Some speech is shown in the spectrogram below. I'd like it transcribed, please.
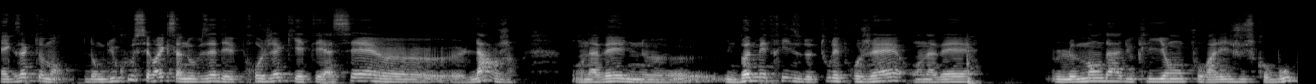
Exactement. Donc du coup, c'est vrai que ça nous faisait des projets qui étaient assez euh, larges. On avait une, une, bonne maîtrise de tous les projets. On avait le mandat du client pour aller jusqu'au bout.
